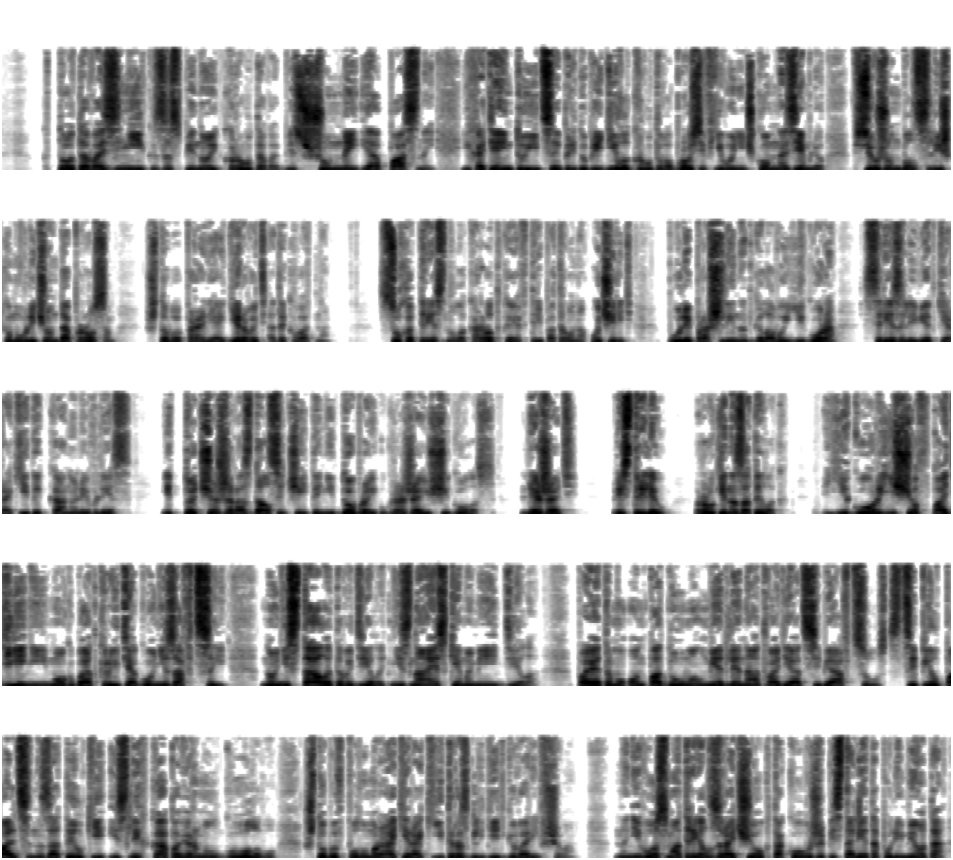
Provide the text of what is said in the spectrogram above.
Кто-то возник за спиной Крутого, бесшумный и опасный, и хотя интуиция предупредила Крутого, бросив его ничком на землю, все же он был слишком увлечен допросом, чтобы прореагировать адекватно. Сухо треснула короткая в три патрона очередь, пули прошли над головой Егора, срезали ветки ракиты, канули в лес. И тотчас же раздался чей-то недобрый, угрожающий голос. «Лежать! Пристрелю! Руки на затылок!» Егор еще в падении мог бы открыть огонь из овцы, но не стал этого делать, не зная, с кем имеет дело. Поэтому он подумал, медленно отводя от себя овцу, сцепил пальцы на затылке и слегка повернул голову, чтобы в полумраке ракиты разглядеть говорившего. На него смотрел зрачок такого же пистолета-пулемета,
